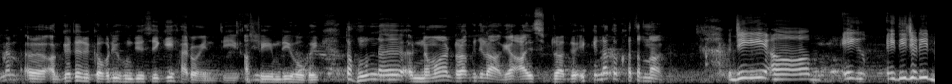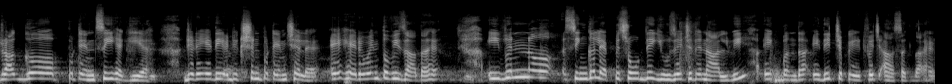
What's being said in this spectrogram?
ਮੈਮ ਅ, ਅੱਗੇ ਤੇ ਰਿਕਵਰੀ ਹੁੰਦੀ ਸੀ ਕਿ ਹੈਰੋਇਨ ਦੀ ਅਫੀਮ ਦੀ ਹੋ ਗਈ। ਤਾਂ ਹੁਣ ਨਵਾਂ ਡਰੱਗ ਜਿਹੜਾ ਆ ਗਿਆ ਆਈਸ ਡਰੱਗ ਇਹ ਕਿੰਨਾ ਕੁ ਖਤਰਨਾਕ ਹੈ? ਜੀ ਇਹ, ਇਹਦੀ ਜਿਹੜੀ ਡਰੱਗ ਪੋਟੈਂਸੀ ਹੈਗੀ ਹੈ, ਜਿਹੜੇ ਇਹਦੀ ਐਡਿਕਸ਼ਨ ਪੋਟੈਂਸ਼ੀਅਲ ਹੈ, ਇਹ ਹੈਰੋਇਨ ਤੋਂ ਵੀ ਜ਼ਿਆਦਾ ਹੈ। ਈਵਨ ਸਿੰਗਲ ਐਪੀਸੋਡ ਦੇ ਯੂਜ਼ੇਜ ਦੇ ਨਾਲ ਵੀ ਇੱਕ ਬੰਦਾ ਇਹਦੀ ਚਪੇਟ ਵਿੱਚ ਆ ਸਕਦਾ ਹੈ।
